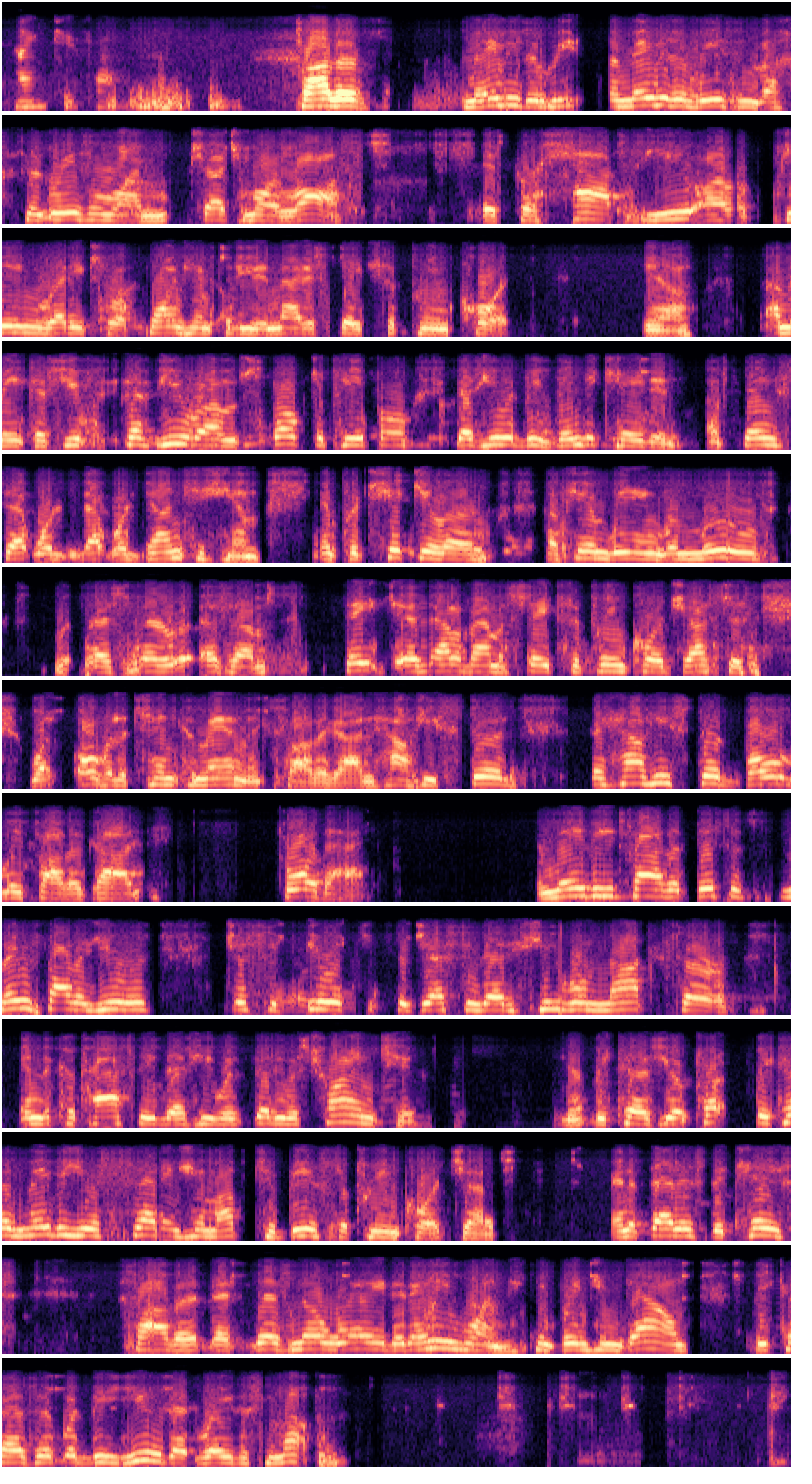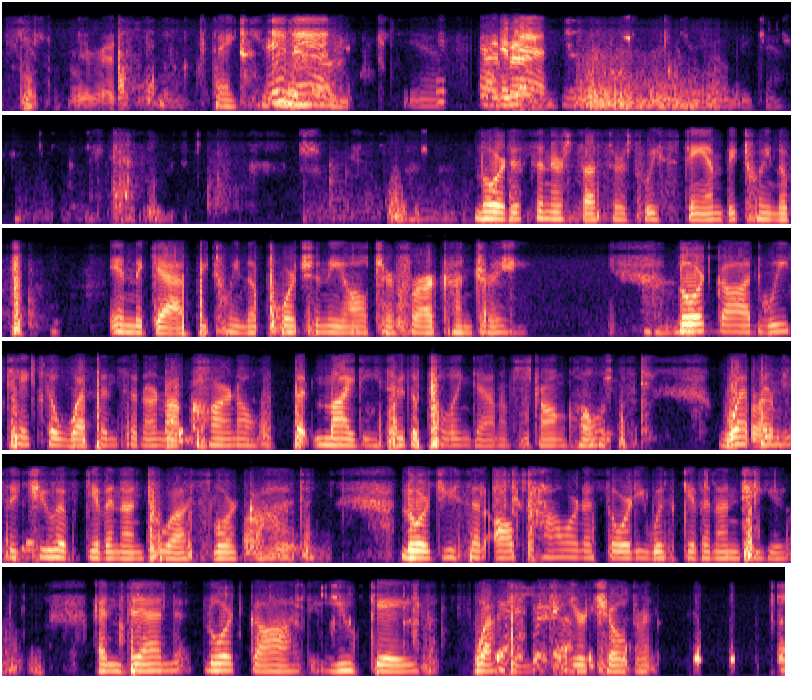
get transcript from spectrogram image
Thank you, Father. Father, maybe the re- maybe the reason the reason why Judge Moore lost is perhaps you are getting ready to appoint him to the United States Supreme Court. You know, I mean, because you cause you um, spoke to people that he would be vindicated of things that were that were done to him, in particular of him being removed as federal, as um state as Alabama State Supreme Court Justice went over the Ten Commandments, Father God, and how he stood and how he stood boldly, Father God, for that. And maybe, Father, this is maybe, Father, you were just you were suggesting that he will not serve in the capacity that he was that he was trying to. You know, because you're pro- because maybe you're setting him up to be a Supreme Court judge, and if that is the case, Father, that there's no way that anyone can bring him down because it would be you that raises him up. Thank you. Amen. Thank you. Amen. Yes. Amen. Yes. Thank you, Lord, as intercessors, we stand between the in the gap between the porch and the altar for our country. Mm-hmm. Lord God, we take the weapons that are not carnal, but mighty through the pulling down of strongholds. Weapons that you have given unto us, Lord God. Lord, you said all power and authority was given unto you. And then, Lord God, you gave weapons to your children.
